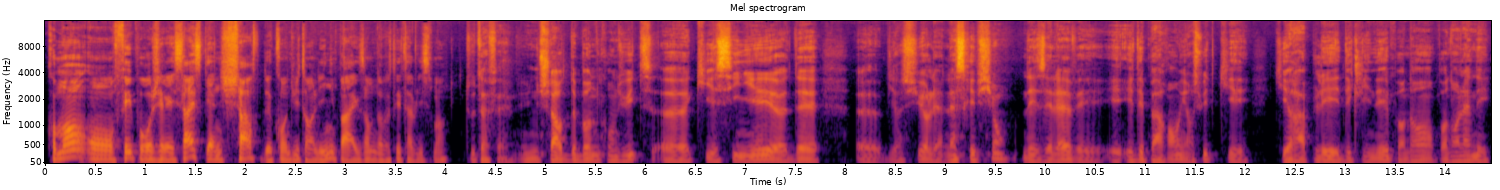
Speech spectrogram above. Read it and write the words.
Comment on fait pour gérer ça? Est-ce qu'il y a une charte de conduite en ligne, par exemple, dans votre établissement? Tout à fait. Une charte de bonne conduite euh, qui est signée des euh, bien sûr l'inscription des élèves et, des parents, et ensuite qui est, qui est rappelée et déclinée pendant, pendant l'année.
